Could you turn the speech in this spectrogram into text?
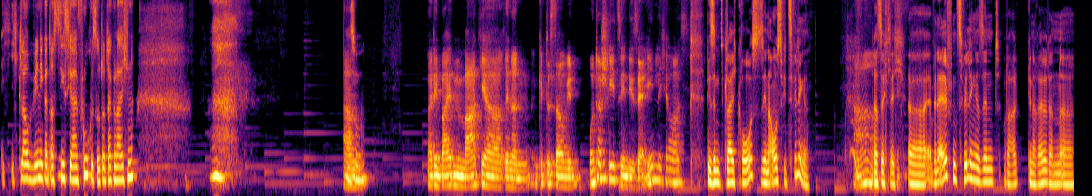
ich, ich glaube weniger, dass dies hier ein Fluch ist oder dergleichen. Also- Ähm, bei den beiden Magierinnen, gibt es da irgendwie einen Unterschied? Sehen die sehr ähnlich aus? Die sind gleich groß, sehen aus wie Zwillinge. Ah, Tatsächlich. Äh, wenn Elfen Zwillinge sind oder halt generell dann äh,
